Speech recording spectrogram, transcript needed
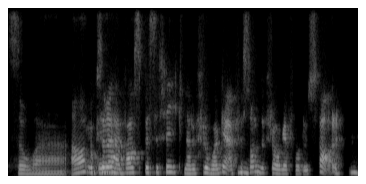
så, uh, ja, Också det... det här, var specifik när du frågar, för mm. som du frågar får du svar. Mm.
